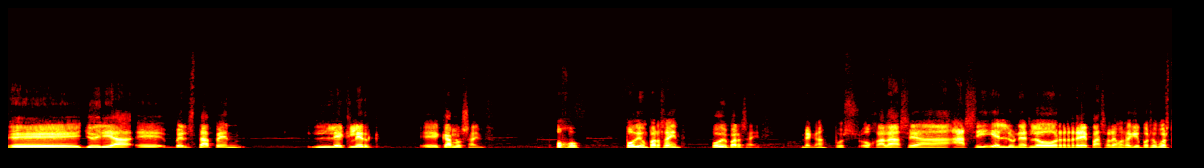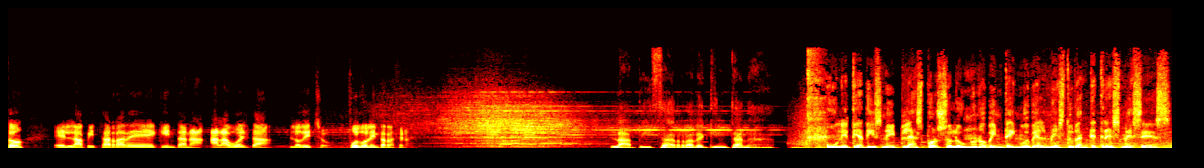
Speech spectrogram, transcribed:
eh, yo diría eh, Verstappen, Leclerc, Carlos Sainz. Ojo, podium para Sainz. Podium para Sainz. Venga, pues ojalá sea así. El lunes lo repasaremos aquí, por supuesto, en la pizarra de Quintana. A la vuelta, lo dicho, fútbol internacional. La pizarra de Quintana. Únete a Disney Plus por solo 1,99 al mes durante tres meses.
